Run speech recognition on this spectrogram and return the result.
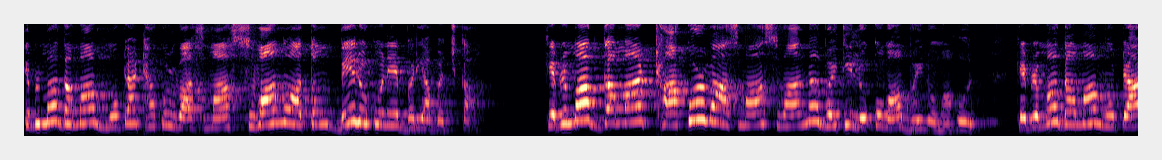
ખેબ્રમા ગામમાં મોટા ઠાકોરવાસમાં સ્વાનો આતંક બે લોકોને ભર્યા બચકા. ખેબ્રમા ગામમાં ઠાકોરવાસમાં શ્વાનના ભયથી લોકોમાં ભયનો માહોલ. ખેબ્રમા ગામમાં મોટા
